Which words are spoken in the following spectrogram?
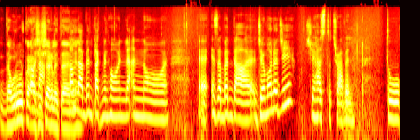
دوروا لكم على شي شغلة ثانية طلع بنتك من هون لأنه آه، إذا بدها جيمولوجي she has to travel. To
